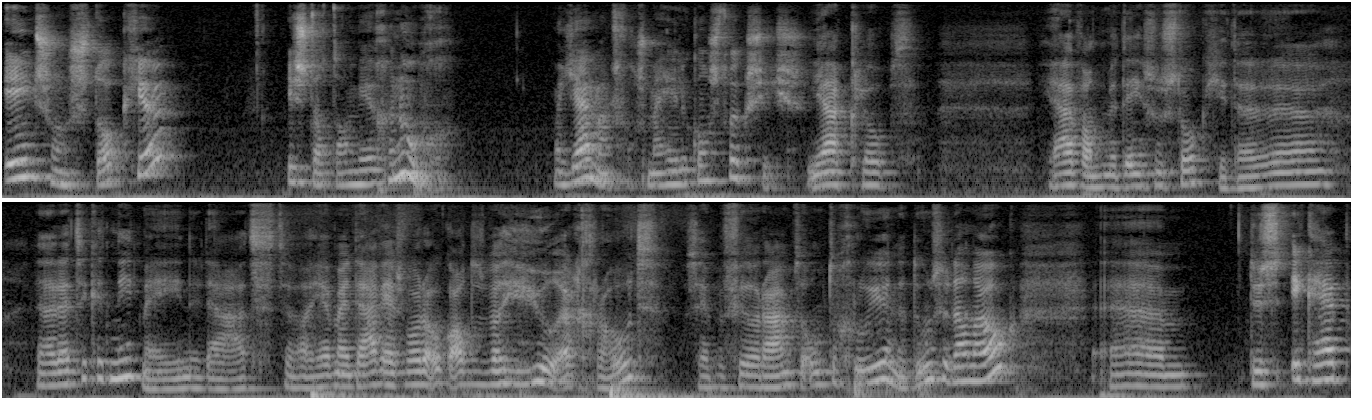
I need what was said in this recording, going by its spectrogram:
één zo'n stokje, is dat dan weer genoeg? Want jij maakt volgens mij hele constructies. Ja, klopt. Ja, want met één zo'n stokje, daar, eh, daar red ik het niet mee, inderdaad. Terwijl, ja, mijn dahlia's worden ook altijd wel heel erg groot. Ze hebben veel ruimte om te groeien en dat doen ze dan ook. Ehm, dus ik heb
